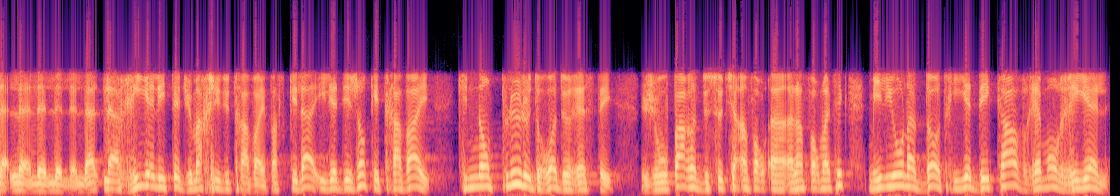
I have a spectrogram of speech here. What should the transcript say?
la, réalité du marché du travail. Parce que là, il y a des gens qui travaillent, qui n'ont plus le droit de rester. Je vous parle de soutien à l'informatique, mais il y en a d'autres. Il y a des cas vraiment réels.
